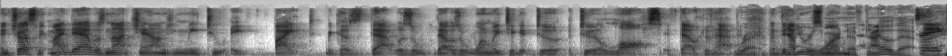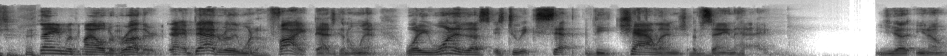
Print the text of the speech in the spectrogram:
And trust me, my dad was not challenging me to a fight because that was a that was a one way ticket to a, to a loss if that would have happened. Right. Dad You were smart enough to know that, Same, right? same with my older brother. If dad really wanted to fight, dad's going to win. What he wanted us is to accept the challenge of saying, hey, yeah, you know,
